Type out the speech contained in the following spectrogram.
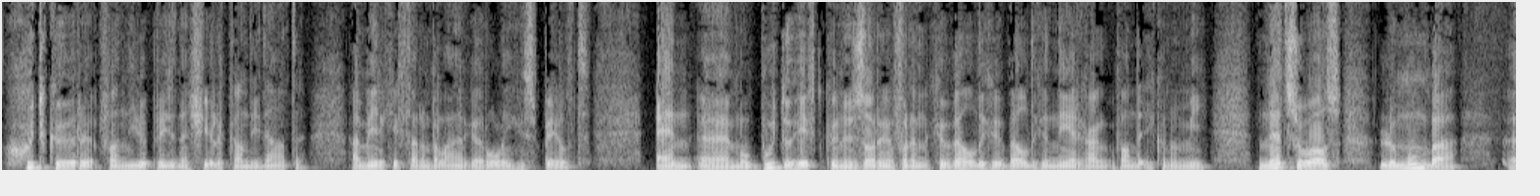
goedkeuren van nieuwe presidentiële kandidaten. Amerika heeft daar een belangrijke rol in gespeeld. En uh, Mobutu heeft kunnen zorgen voor een geweldige, geweldige neergang van de economie. Net zoals Lumumba uh,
